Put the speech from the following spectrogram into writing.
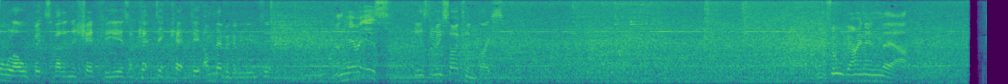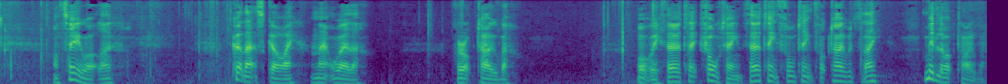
all old bits I've had in the shed for years. I've kept it, kept it. I'm never going to use it. And here it is. Here's the recycling place. It's all going in there. I'll tell you what though. Look at that sky and that weather for October. What are we, 13th, 14th, 13th, 14th of October today? Middle of October.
